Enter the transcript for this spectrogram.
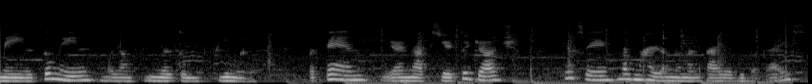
male to male, walang female to female. But then, we are not here to judge kasi nagmahal lang naman tayo, di ba guys?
